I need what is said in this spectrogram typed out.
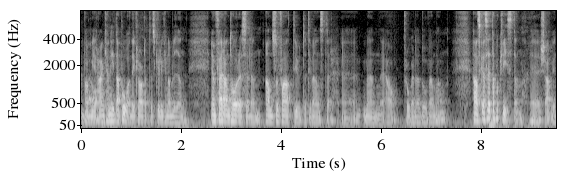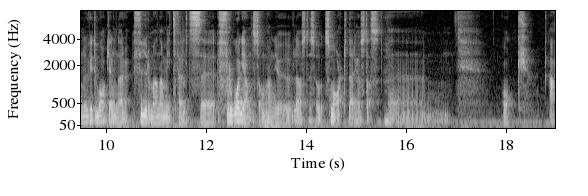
vad mer han kan hitta på. Det är klart att det skulle kunna bli en, en Ferran Torres eller en Ansu Fati ute till vänster. Men ja, frågan är då vem han, han ska sätta på kvisten, eh, Xavi. Nu är vi tillbaka i den där fyrmanna mittfältsfrågan som han ju löste så smart där i höstas. Och ja,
